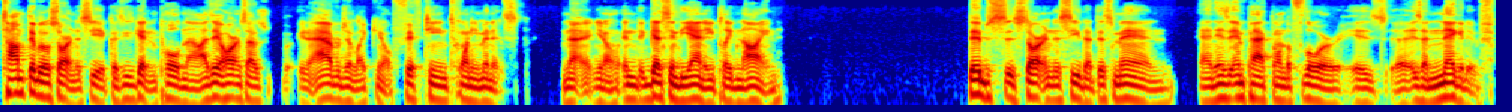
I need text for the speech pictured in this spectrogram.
Tom Thibodeau's starting to see it because he's getting pulled now. Isaiah Hartenstein was you know, averaging like, you know, 15, 20 minutes. Now, you know, and against Indiana, he played nine. Thibs is starting to see that this man and his impact on the floor is uh, is a negative.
